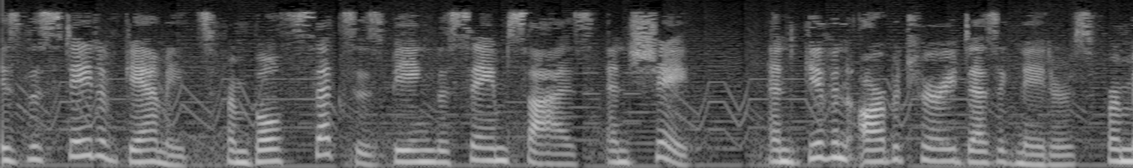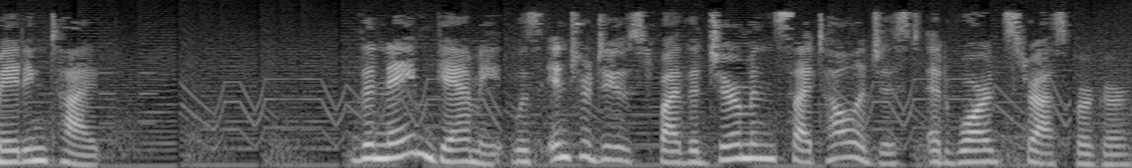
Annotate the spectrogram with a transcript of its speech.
is the state of gametes from both sexes being the same size and shape, and given arbitrary designators for mating type. The name gamete was introduced by the German cytologist Eduard Strasburger.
